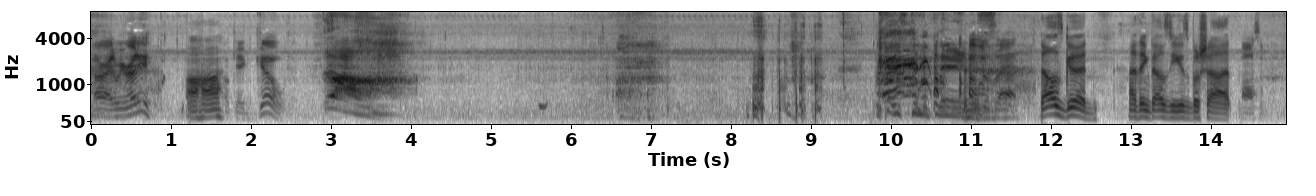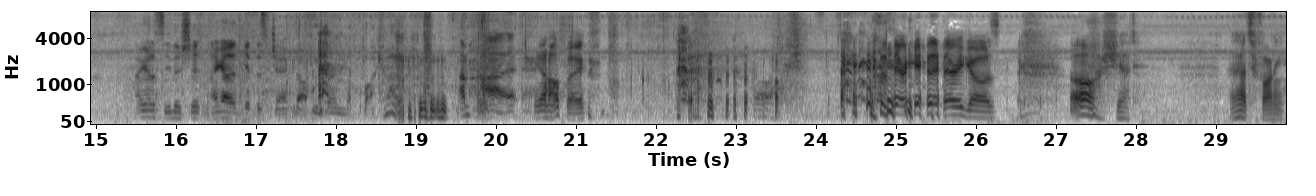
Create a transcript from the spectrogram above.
All right, are we ready? Uh huh. Okay, go. How was that? That was good. I think that was a usable shot. Awesome. I gotta see this shit. I gotta get this jacket off and burn the fuck up. I'm hot. Yeah, I'll say. there, he, there he goes. Oh shit, that's funny.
